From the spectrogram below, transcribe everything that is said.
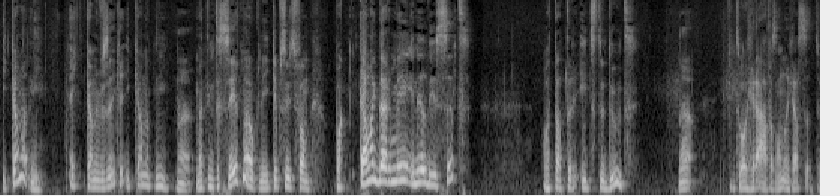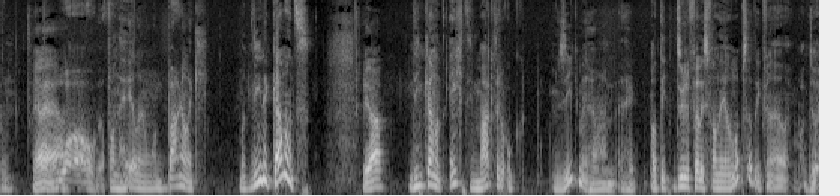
Ik kan het niet. Ik kan u verzekeren, ik kan het niet. Nee. Maar het interesseert me ook niet. Ik heb zoiets van, wat kan ik daarmee in heel die set? Wat dat er iets te doet. Ja, Ik vind het wel graaf als andere gasten het doen. ja, ja. Wow, Van Helen, jongen, bangelijk. Maar die kan het. ja. Kan het echt. Die maakt er ook muziek mee. Ja, en ik, Want ik durf wel eens Van Helen opzetten. Ik vind ik,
